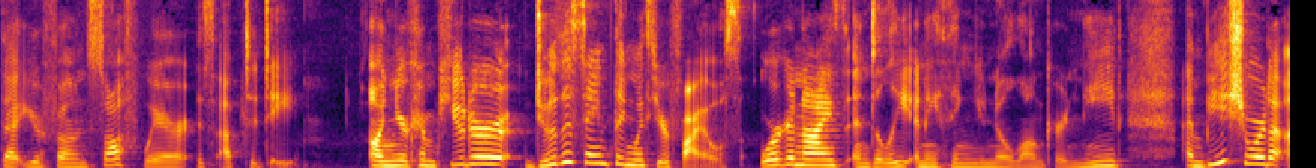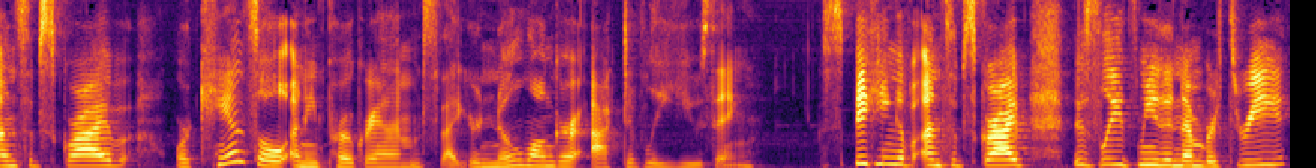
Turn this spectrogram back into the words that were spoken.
that your phone software is up to date. On your computer, do the same thing with your files. Organize and delete anything you no longer need, and be sure to unsubscribe or cancel any programs that you're no longer actively using. Speaking of unsubscribe, this leads me to number three.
